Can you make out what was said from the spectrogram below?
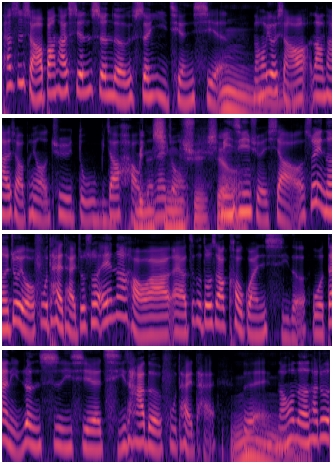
他是想要帮他先生的生意牵线，嗯，然后又想要让他的小朋友去读比较好的那种学校，明星学校，所以呢，就有富太太就说，哎，那好啊，哎呀，这个都是要靠关系的，我带你认识一些其他的富太太，对，嗯、然后呢，他就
